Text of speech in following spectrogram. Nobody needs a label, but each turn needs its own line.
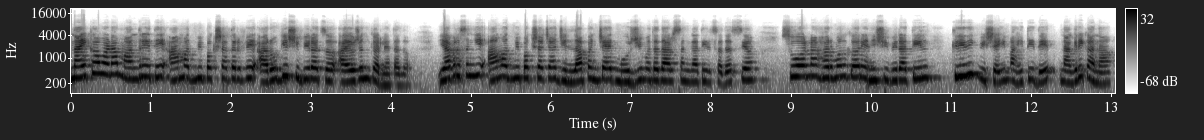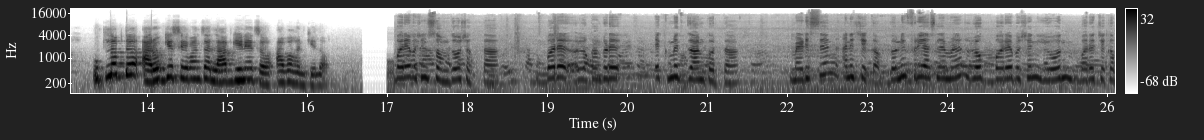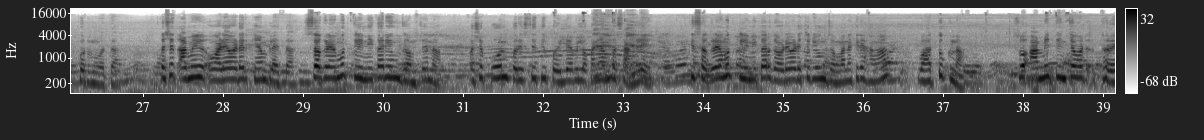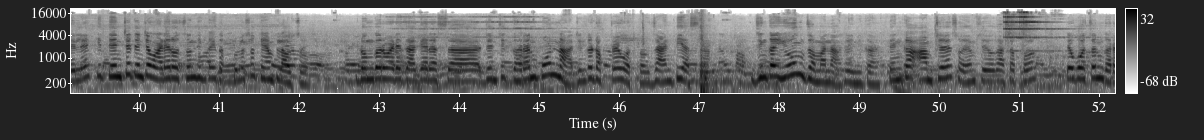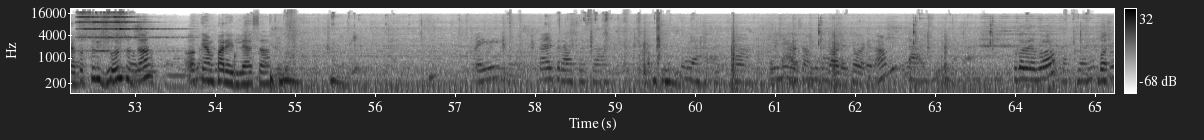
नायकावाडा मांद्रे येथे आम आदमी पक्षातर्फे आरोग्य शिबिराचं आयोजन करण्यात आलं. याप्रसंगी आम आदमी पक्षाच्या जिल्हा पंचायत मोर्जी मतदारसंघातील सदस्य सुवर्णा हरमलकर यांनी शिबिरातील क्लिनिक विषयी माहिती देत नागरिकांना उपलब्ध आरोग्य सेवांचा लाभ घेण्याचं आवाहन केलं.
बरे भशेन समजोवं शकता. बरे लोकांकडे एकमेक जाण करता. मेडिसिन आनी चेकअप दोन्ही फ्री असल्यामुळे लोक बरे भशेन येवन बरे चेकअप करून वता तशेंच आमी वाड्या वाड्यार कॅम्प लायता सगळ्यांकूच क्लिनिकार येवंक जमचें ना. अशें पळोवन परिस्थिती पयली आमी लोकांनी आमकां सांगलें की सगळ्यांकूच क्लिनिकार गावडेवाड्याचेर येवंक जमना कित्याक हांगा वाहतूक ना. सो आमी तेंच्या वाट- थरयलें की तेंच्या तेंच्या वाड्यार वचून तेंकां एक धाकटुलोसो कॅम्प लावचो. डोंगरवाडे जाग्यार आसा जेंची घरान कोण ना जेंकां डॉक्टराक वचपाक जाणटी आसा जिंकां येवंक जमना क्लिनिकार तेंकां आमचे स्वयंसेवक आसा पळय ते वचून घरा कडसून घेवन सुद्दां कॅम्पार येयल्ले आसा
काय त्रास असा?
बस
